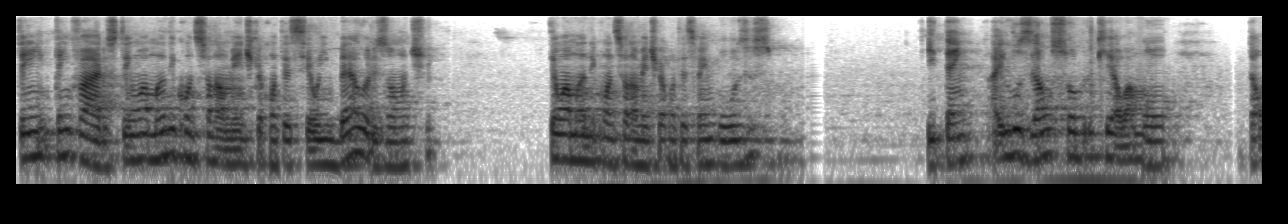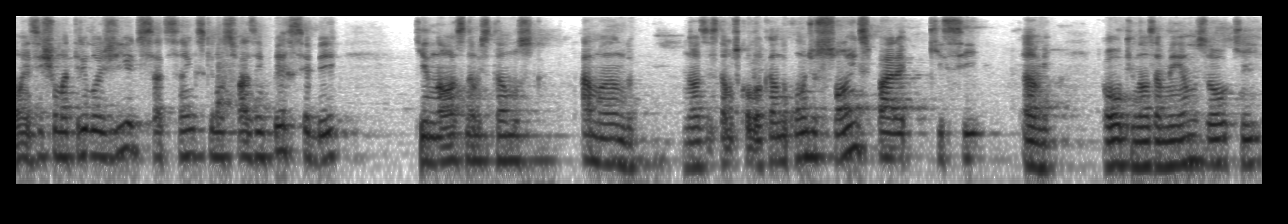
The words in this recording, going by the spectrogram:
Tem, tem vários. Tem um Amando Incondicionalmente que aconteceu em Belo Horizonte. Tem um Amando Incondicionalmente que aconteceu em Búzios. E tem a ilusão sobre o que é o amor. Então, existe uma trilogia de satsangs que nos fazem perceber que nós não estamos amando. Nós estamos colocando condições para que se ame, ou que nós amemos, ou que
